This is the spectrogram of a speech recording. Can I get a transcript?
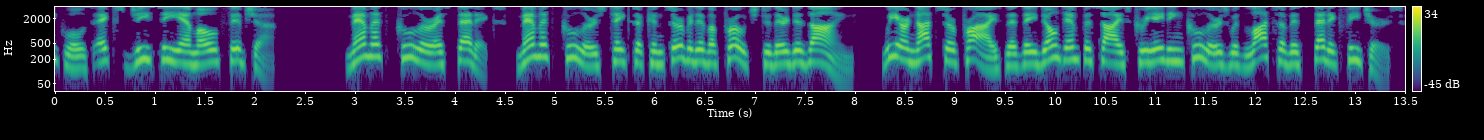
equals xgcmo fibsha Mammoth Cooler Aesthetics. Mammoth Coolers takes a conservative approach to their design. We are not surprised that they don't emphasize creating coolers with lots of aesthetic features.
